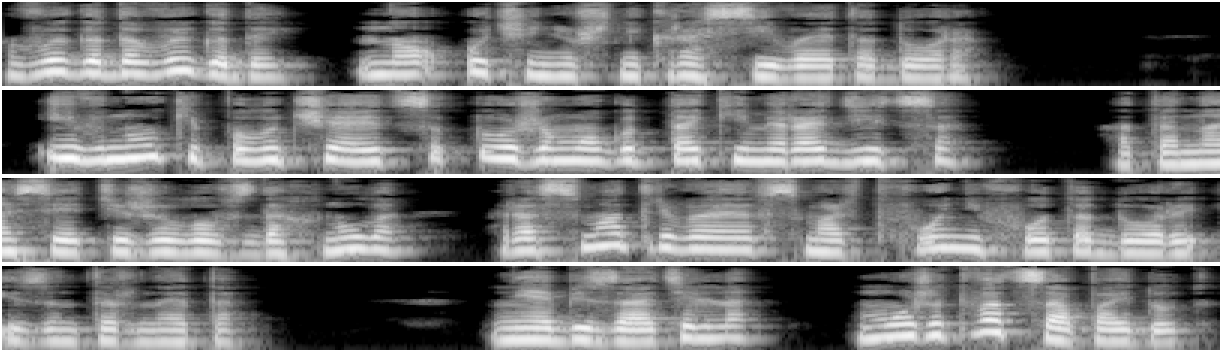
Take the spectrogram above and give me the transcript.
Выгода выгодой, но очень уж некрасиво эта Дора. И внуки, получается, тоже могут такими родиться. Атанасия тяжело вздохнула, рассматривая в смартфоне фото Доры из интернета. «Не обязательно. Может, в отца пойдут,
